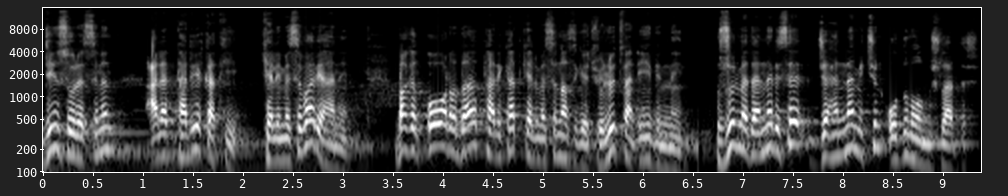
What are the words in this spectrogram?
Cin suresinin alet tarikati kelimesi var ya hani. Bakın orada tarikat kelimesi nasıl geçiyor? Lütfen iyi dinleyin. Zulmedenler ise cehennem için odun olmuşlardır.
